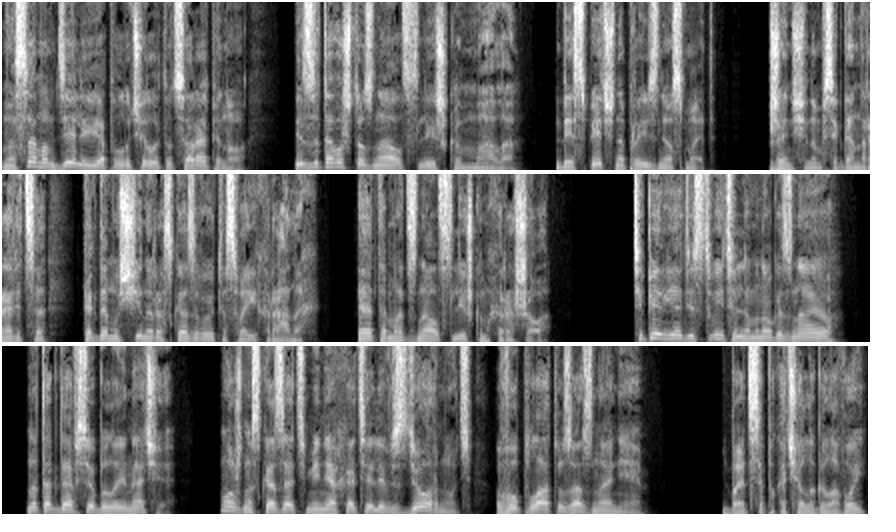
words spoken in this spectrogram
На самом деле я получил эту царапину из-за того, что знал слишком мало, беспечно произнес Мэт. Женщинам всегда нравится, когда мужчины рассказывают о своих ранах. Это Мэт знал слишком хорошо. Теперь я действительно много знаю, но тогда все было иначе. Можно сказать, меня хотели вздернуть в уплату за знание. Бетси покачала головой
